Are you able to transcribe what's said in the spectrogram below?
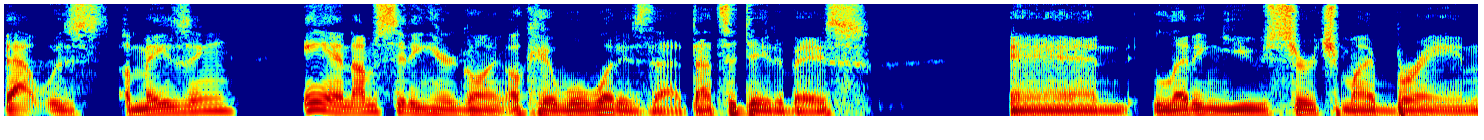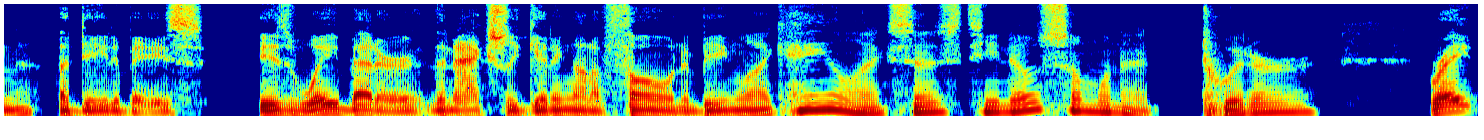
That was amazing. And I'm sitting here going, okay, well, what is that? That's a database and letting you search my brain, a database is way better than actually getting on a phone and being like, Hey, Alexis, do you know someone at Twitter? Right?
